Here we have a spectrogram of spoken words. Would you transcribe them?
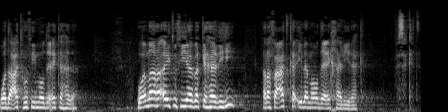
وضعته في موضعك هذا. وما رأيت ثيابك هذه؟ رفعتك إلى موضع خالي ذاك. فسكت.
